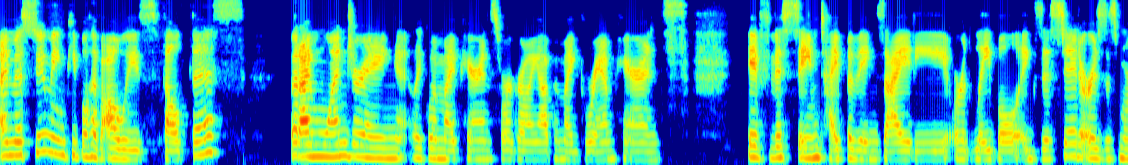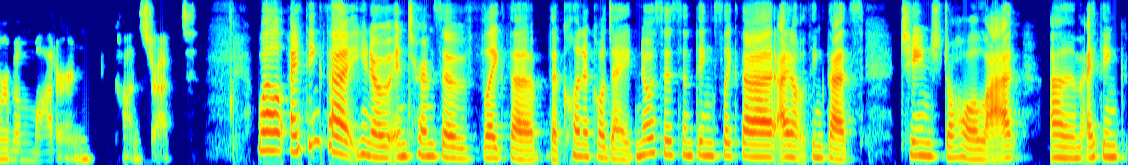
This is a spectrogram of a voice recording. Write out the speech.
I, I'm assuming people have always felt this, but I'm wondering, like when my parents were growing up and my grandparents, if this same type of anxiety or label existed, or is this more of a modern construct? Well, I think that, you know, in terms of like the the clinical diagnosis and things like that, I don't think that's changed a whole lot. Um, I think,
